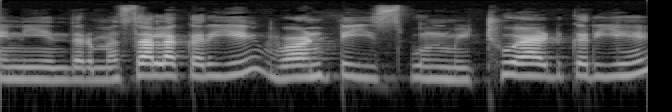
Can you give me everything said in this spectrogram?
એની અંદર મસાલા કરીએ. વન ટીસ્પૂન મીઠું એડ કરીએ.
